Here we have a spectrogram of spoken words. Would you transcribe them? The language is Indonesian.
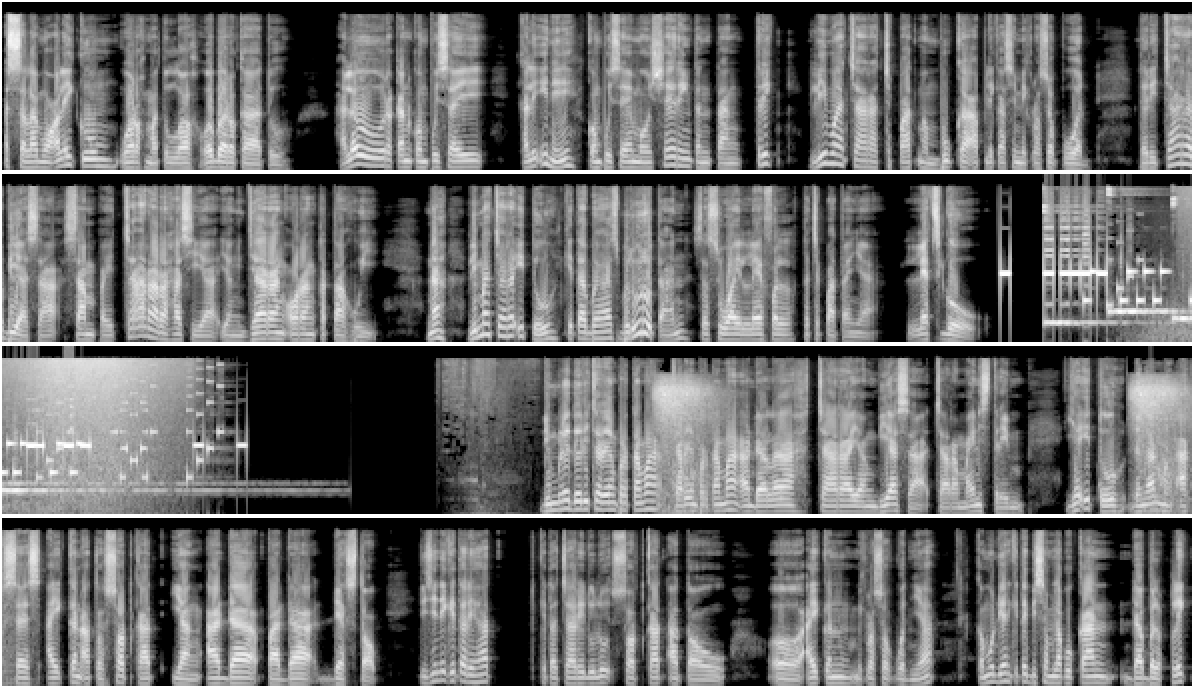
Assalamualaikum warahmatullahi wabarakatuh. Halo rekan Kompusai. Kali ini Kompusai mau sharing tentang trik 5 cara cepat membuka aplikasi Microsoft Word. Dari cara biasa sampai cara rahasia yang jarang orang ketahui. Nah, 5 cara itu kita bahas berurutan sesuai level kecepatannya. Let's go. Dimulai dari cara yang pertama. Cara yang pertama adalah cara yang biasa, cara mainstream, yaitu dengan mengakses icon atau shortcut yang ada pada desktop. Di sini kita lihat, kita cari dulu shortcut atau uh, icon Microsoft Word-nya. Kemudian kita bisa melakukan double klik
